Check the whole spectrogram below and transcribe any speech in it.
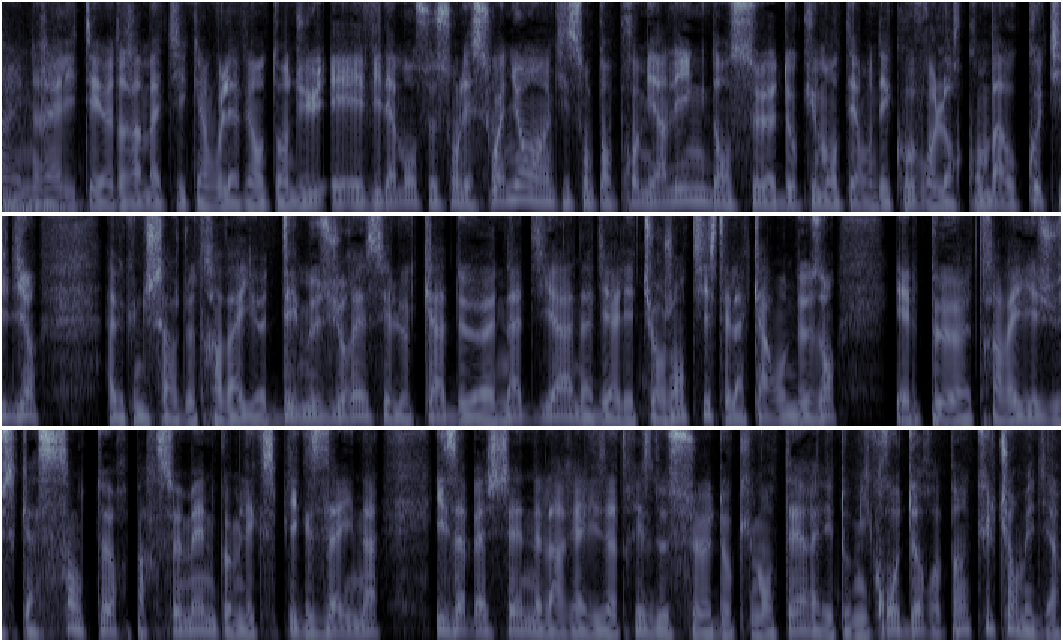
Une réalité euh, dramatique, hein, vous l'avez entendu. Et évidemment, ce sont les soignants hein, qui sont en première ligne. Dans ce documentaire, on découvre leur combat au quotidien avec une charge de travail euh, démesurée. C'est le cas de euh, Nadia. Nadia, elle est urgentiste, elle a 42 ans et elle peut travailler jusqu'à 100 heures par semaine, comme l'explique Zaina Isabachen, la réalisatrice de ce documentaire. Elle est au micro d'Europe 1 Culture Média.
